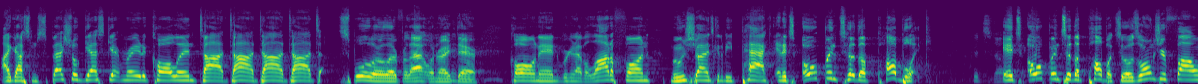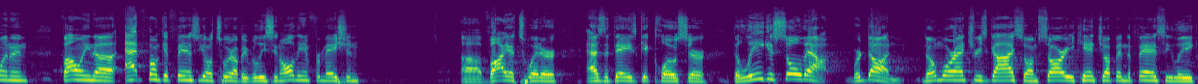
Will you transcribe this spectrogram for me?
I got some special guests getting ready to call in. Todd, Todd, Todd, Todd. Todd. Spoiler alert for that one right there. Calling in. We're going to have a lot of fun. Moonshine's going to be packed, and it's open to the public. Good stuff. It's open to the public. So as long as you're following in, following uh, at Funk and Fantasy on Twitter, I'll be releasing all the information uh, via Twitter as the days get closer. The league is sold out. We're done. No more entries, guys. So I'm sorry you can't jump into fantasy league,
